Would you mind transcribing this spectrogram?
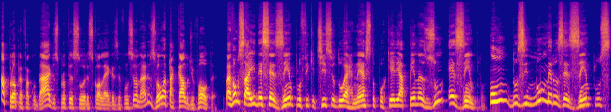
a própria faculdade, os professores, colegas e funcionários vão atacá-lo de volta. Mas vamos sair desse exemplo fictício do Ernesto porque ele é apenas um exemplo. Um dos inúmeros exemplos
